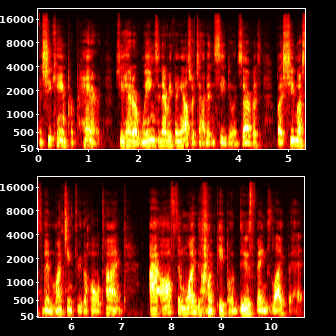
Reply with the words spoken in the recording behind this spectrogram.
and she came prepared. She had her wings and everything else which I didn't see during service, but she must have been munching through the whole time. I often wonder when people do things like that,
